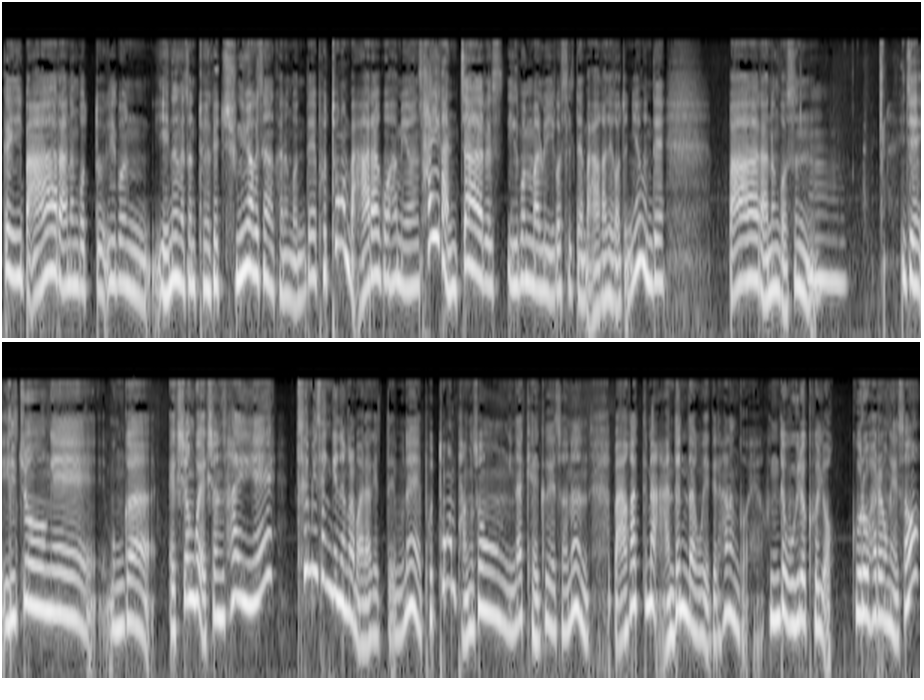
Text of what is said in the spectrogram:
그러니까 이 마라는 것도 일본 예능에서는 되게 중요하게 생각하는 건데 보통은 마라고 하면 사이 간자를 일본 말로 읽었을 때 마가 되거든요. 근데 마라는 것은 음. 이제 일종의 뭔가 액션과 액션 사이에 틈이 생기는 걸 말하기 때문에 보통은 방송이나 개그에서는 마가 뜨면 안 된다고 얘기를 하는 거예요. 근데 오히려 그걸 역으로 활용해서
